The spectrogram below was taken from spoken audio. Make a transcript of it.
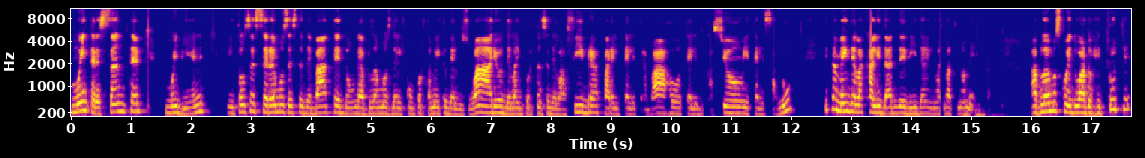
Muy interesante, muy bien. Entonces cerramos este debate donde hablamos del comportamiento del usuario, de la importancia de la fibra para el teletrabajo, teleeducación y telesalud, y también de la calidad de vida en Latinoamérica. Hablamos con Eduardo Retrute,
